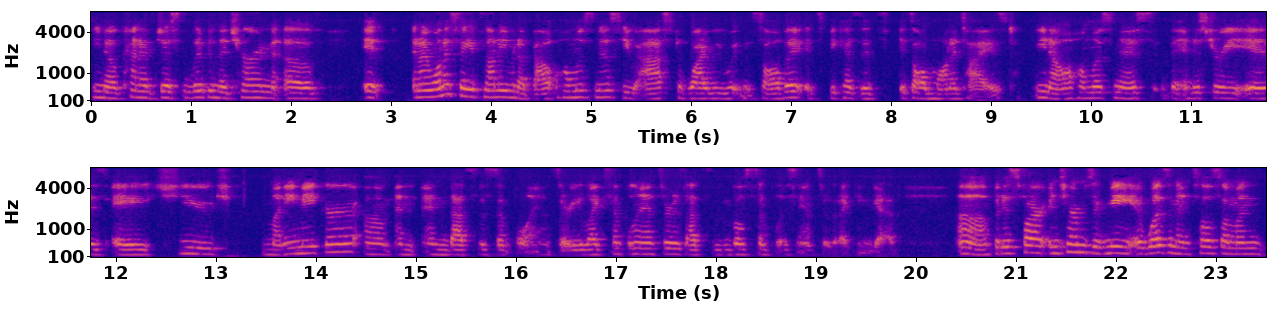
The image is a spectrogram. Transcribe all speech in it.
you know, kind of just lived in the churn of it. And I want to say it's not even about homelessness. You asked why we wouldn't solve it. It's because it's it's all monetized. You know, homelessness, the industry is a huge money maker, um, and and that's the simple answer. You like simple answers? That's the most simplest answer that I can give. Uh, but as far in terms of me, it wasn't until someone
